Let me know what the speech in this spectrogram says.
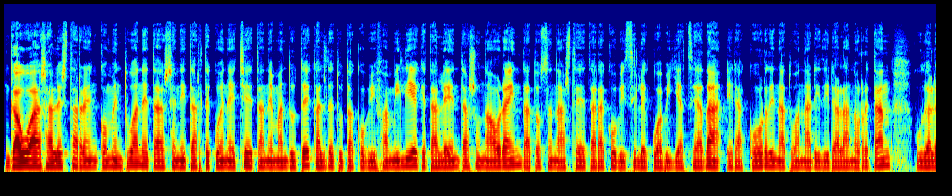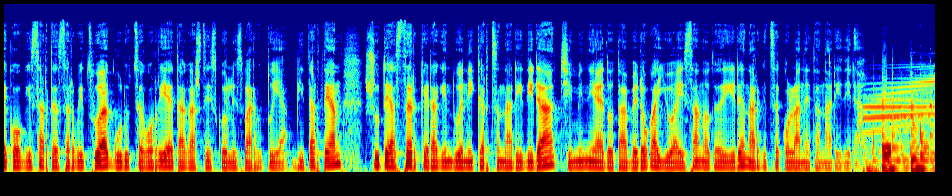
Gaua salestarren komentuan eta senitartekoen etxeetan eman dute kaltetutako bi familiek eta lehentasuna orain datozen asteetarako bizilekua bilatzea da. Era koordinatuan ari dira lan horretan, udaleko gizarte zerbitzuak gurutze gorria eta gazteizko elizbarrutuia. Bitartean, sutea zerk eraginduen ikertzen ari dira, tximinia edota berogailua izan ote diren argitzeko lanetan ari dira.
